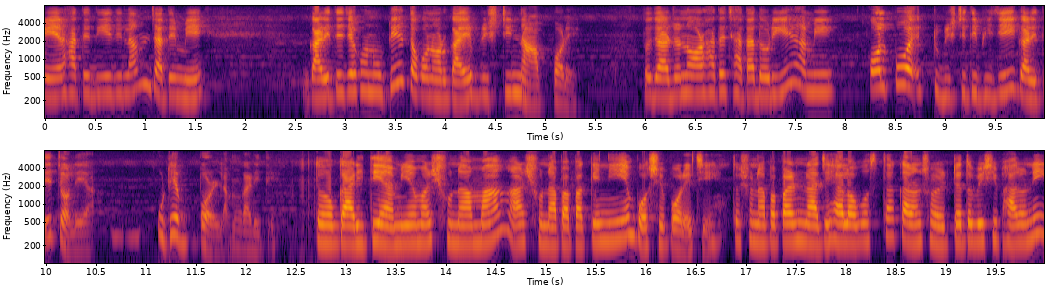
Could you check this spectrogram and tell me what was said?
মেয়ের হাতে দিয়ে দিলাম যাতে মেয়ে গাড়িতে যখন উঠে তখন ওর গায়ে বৃষ্টি না পড়ে। তো যার জন্য ওর হাতে ছাতা ধরিয়ে আমি অল্প একটু বৃষ্টিতে ভিজেই গাড়িতে চলে উঠে পড়লাম গাড়িতে। তো গাড়িতে আমি আমার সোনা মা আর সোনা পাপাকে নিয়ে বসে পড়েছি। তো সোনা পাপার নাজেহাল অবস্থা, কারণ শরীরটা তো বেশি ভালো নেই,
